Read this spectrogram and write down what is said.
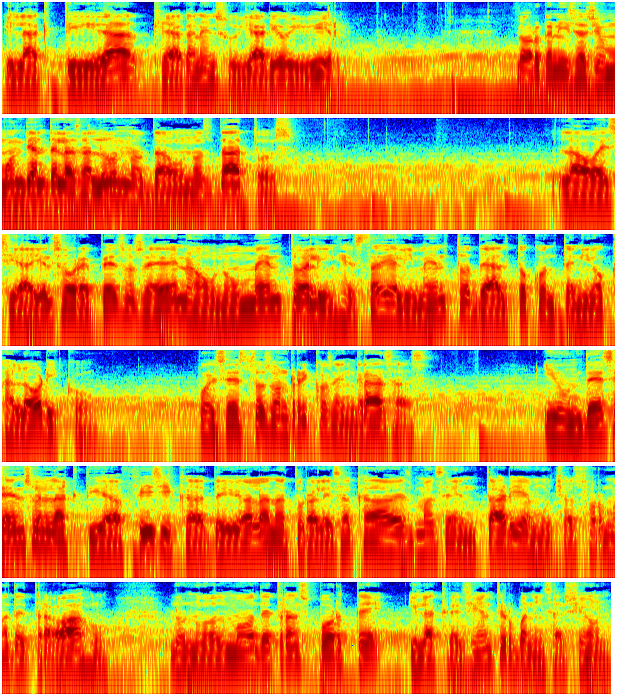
y la actividad que hagan en su diario vivir. La Organización Mundial de la Salud nos da unos datos. La obesidad y el sobrepeso se deben a un aumento de la ingesta de alimentos de alto contenido calórico, pues estos son ricos en grasas, y un descenso en la actividad física debido a la naturaleza cada vez más sedentaria de muchas formas de trabajo, los nuevos modos de transporte y la creciente urbanización.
